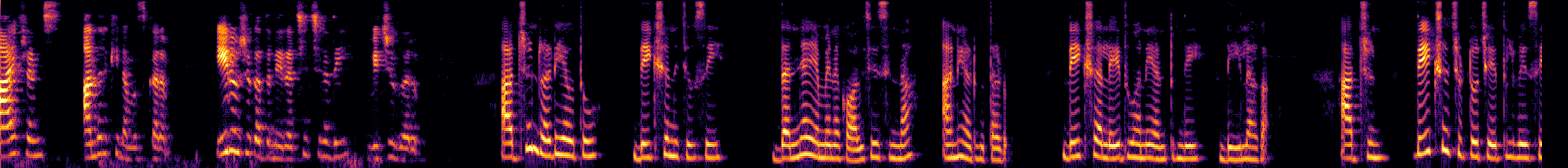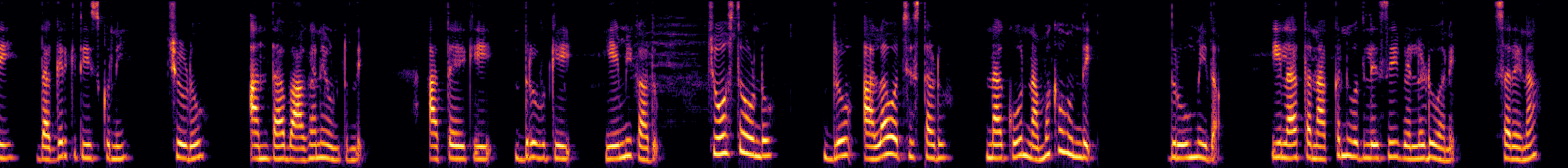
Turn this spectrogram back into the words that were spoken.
Hi friends అందరికీ నమస్కారం. ఈరోజు కథని రచించినది విజు గారు. అర్జున్ రెడీ అవుతూ దీక్షని చూసి ధన్య ఏమైనా కాల్ చేసిందా? అని అడుగుతాడు. దీక్ష లేదు అని అంటుంది డీలాగా. అర్జున్ దీక్ష చుట్టూ చేతులు వేసి దగ్గరికి తీసుకుని చూడు అంతా బాగానే ఉంటుంది. అత్తయ్యకి ధ్రువ్కి ఏమీ కాదు. చూస్తూ ఉండు. ధ్రువ్ అలా వచ్చేస్తాడు. నాకు నమ్మకం ఉంది. ధ్రువ్ మీద ఇలా తన అక్కని వదిలేసి వెళ్ళడు అని. సరేనా?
